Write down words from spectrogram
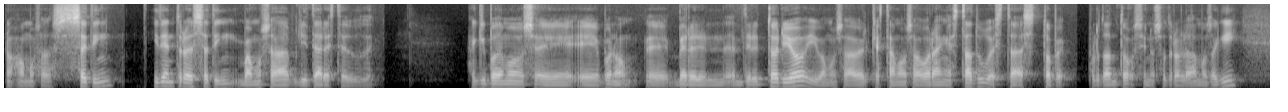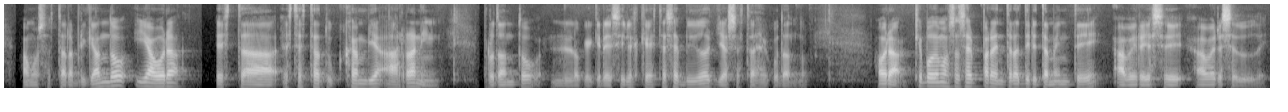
nos vamos a Setting y dentro de Setting vamos a habilitar este DUDE. Aquí podemos eh, eh, bueno, ver el, directorio y vamos a ver que estamos ahora en status, está stop. Por lo tanto, si nosotros le damos aquí, vamos a estar aplicando y ahora este status cambia a running. Por lo tanto, lo que quiere decir es que este servidor ya se está ejecutando. Ahora, ¿qué podemos hacer para entrar directamente a ver ese, a ver ese DUDE?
